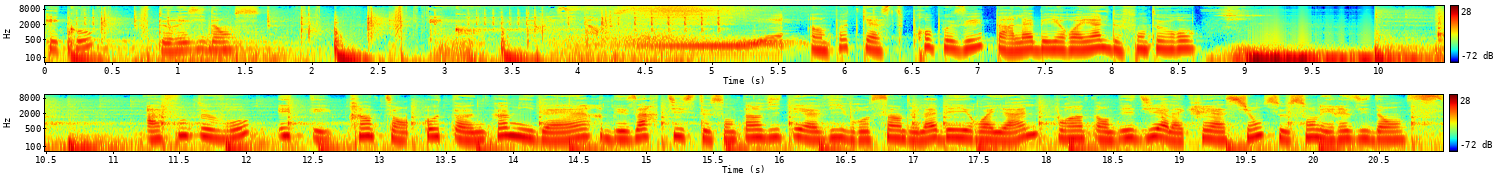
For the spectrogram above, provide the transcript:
Écho de résidence. Écho de résidence. Un podcast proposé par l'Abbaye royale de Fontevraud. À Fontevraud, été, printemps, automne comme hiver, des artistes sont invités à vivre au sein de l'Abbaye royale pour un temps dédié à la création, ce sont les résidences.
